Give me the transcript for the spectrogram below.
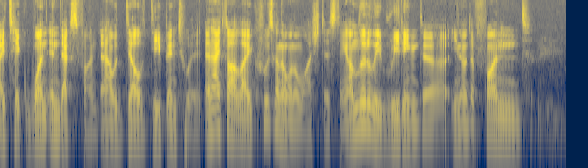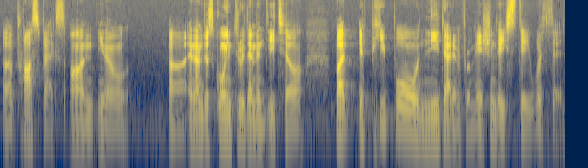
I take one index fund and I would delve deep into it. And I thought, like, who's gonna want to watch this thing? I'm literally reading the, you know, the fund uh, prospectus on, you know, uh, and I'm just going through them in detail. But if people need that information, they stay with it.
